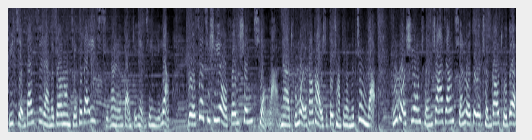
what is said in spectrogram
与简单自然的妆容结合在一起，让人感觉眼前一亮。裸色其实也有分深浅啦，那涂抹的方法也是非常非常的重要。如果是用唇刷将浅裸色的唇膏涂的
